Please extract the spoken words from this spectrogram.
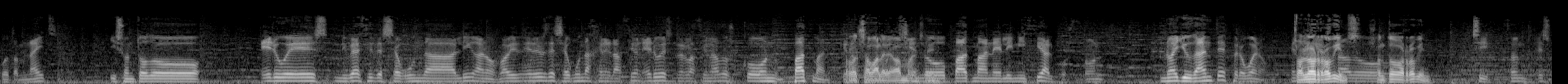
Gotham Knights y son todo héroes, ni voy a decir de segunda liga, no, más bien héroes de segunda generación, héroes relacionados con Batman. Con los chavales de Batman, siendo sí. Batman el inicial, pues son no ayudantes, pero bueno. Son los que Robins, estado- son todos Robin. Sí, son, es,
